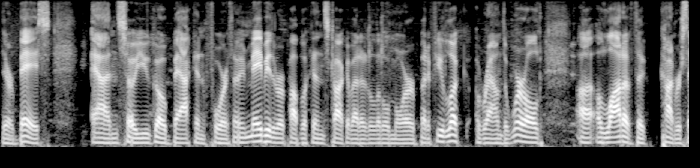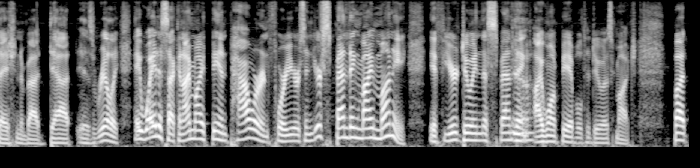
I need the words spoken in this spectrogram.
their base. And so you go back and forth. I mean, maybe the Republicans talk about it a little more, but if you look around the world, uh, a lot of the conversation about debt is really, hey, wait a second, I might be in power in four years and you're spending my money. If you're doing this spending, Yeah. I won't be able to do as much. But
